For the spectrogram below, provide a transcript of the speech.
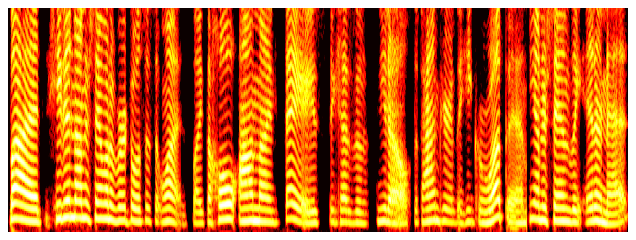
But he didn't understand what a virtual assistant was. Like the whole online space, because of, you know, the time period that he grew up in, he understands the internet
